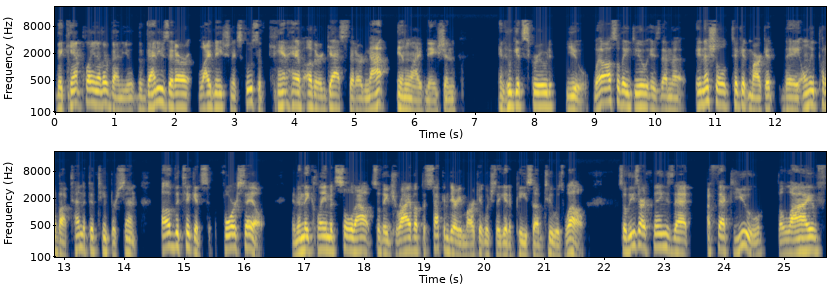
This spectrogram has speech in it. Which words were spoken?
they can't play another venue. The venues that are Live Nation exclusive can't have other guests that are not in Live Nation And who gets screwed? You. What also they do is then the initial ticket market, they only put about 10 to 15% of the tickets for sale. And then they claim it's sold out. So they drive up the secondary market, which they get a piece of too as well. So these are things that affect you, the live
